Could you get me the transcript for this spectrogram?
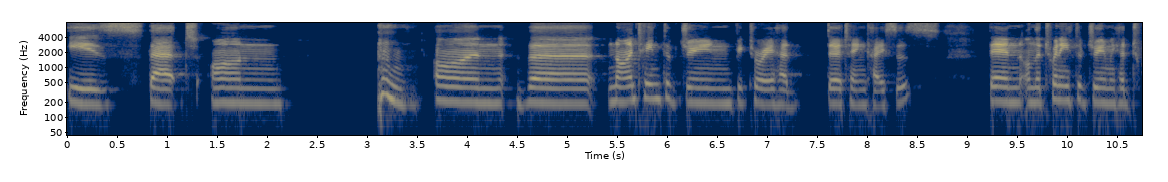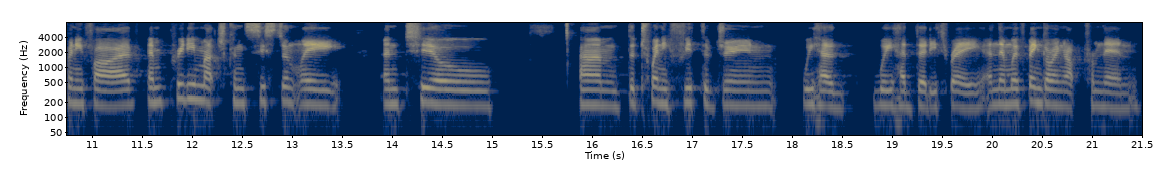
is that on on the 19th of June, Victoria had 13 cases. Then on the 20th of June, we had 25, and pretty much consistently until um, the 25th of June, we had we had 33 and then we've been going up from then.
